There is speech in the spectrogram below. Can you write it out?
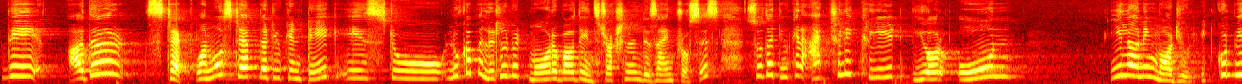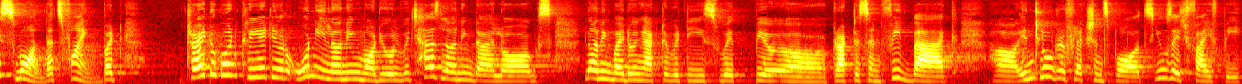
The other step, one more step that you can take is to look up a little bit more about the instructional design process so that you can actually create your own e-learning module. It could be small that is fine, but try to go and create your own e-learning module which has learning dialogues, learning by doing activities with peer uh, practice and feedback, uh, include reflection spots, use H5P.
